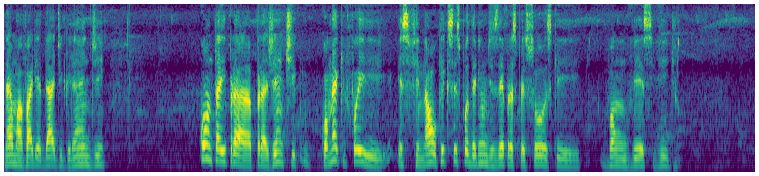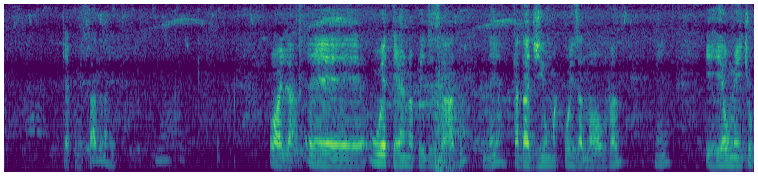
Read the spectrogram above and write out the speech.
né? uma variedade grande. Conta aí pra, pra gente como é que foi esse final, o que, que vocês poderiam dizer para as pessoas que vão ver esse vídeo? Quer começar, dona Rita? Olha, é um eterno aprendizado, né? Cada dia uma coisa nova, né? E realmente eu,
